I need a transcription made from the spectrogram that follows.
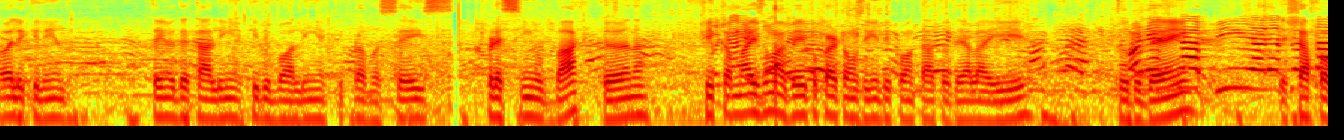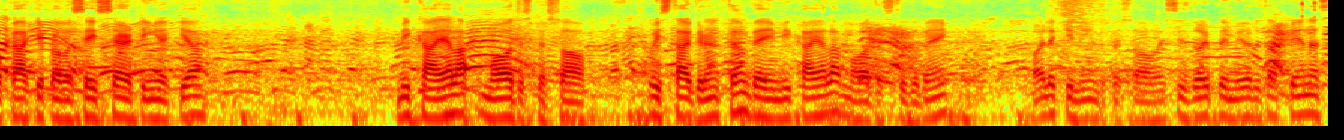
Olha que lindo. Tem o detalhinho aqui de bolinha aqui pra vocês. Precinho bacana. Fica mais uma vez com o cartãozinho de contato dela aí. Tudo bem? Deixar focar aqui pra vocês certinho aqui, ó. Micaela Modas, pessoal. O Instagram também, Micaela Modas, tudo bem? Olha que lindo, pessoal. Esses dois primeiros apenas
